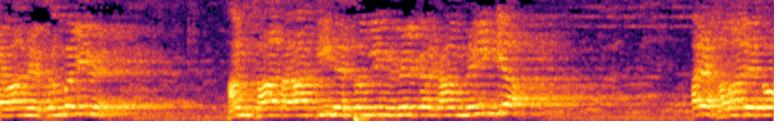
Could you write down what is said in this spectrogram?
ऐवान असेंबली में हम सात अराकीन असेंबली में मिलकर काम नहीं किया? अरे हमारे तो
